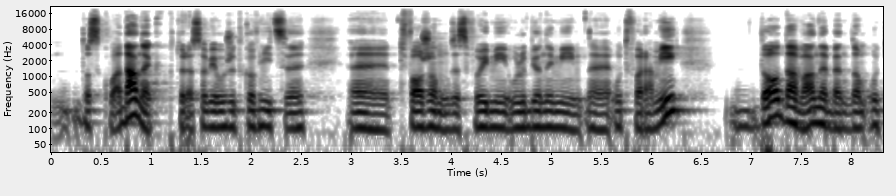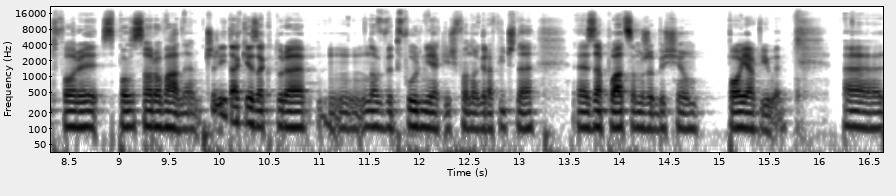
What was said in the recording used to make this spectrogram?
do składanek, które sobie użytkownicy e, tworzą ze swoimi ulubionymi e, utworami, dodawane będą utwory sponsorowane, czyli takie, za które mm, no, wytwórnie jakieś fonograficzne e, zapłacą, żeby się pojawiły. E,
